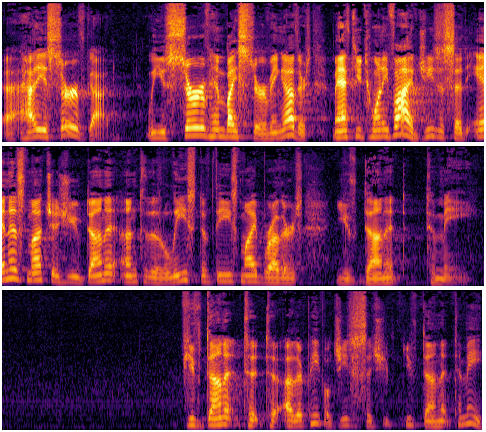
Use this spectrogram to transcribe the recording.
Uh, how do you serve God? Well, you serve Him by serving others. Matthew 25, Jesus said, Inasmuch as you've done it unto the least of these my brothers, you've done it to me. You've done it to, to other people, Jesus says, you, have done it to me. He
